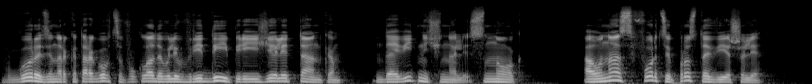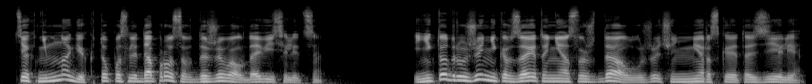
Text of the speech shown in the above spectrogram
В городе наркоторговцев укладывали в ряды и переезжали танком. Давить начинали с ног. А у нас в форте просто вешали. Тех немногих, кто после допросов доживал до виселицы. И никто дружинников за это не осуждал, уж очень мерзкое это зелье.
